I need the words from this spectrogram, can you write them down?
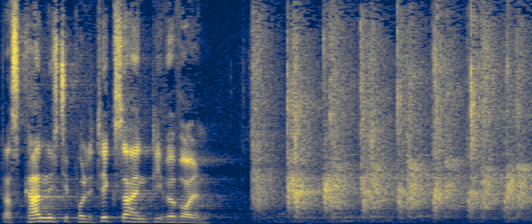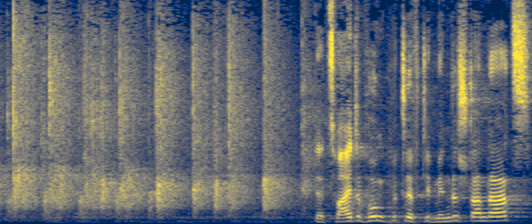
Das kann nicht die Politik sein, die wir wollen. Der zweite Punkt betrifft die Mindeststandards.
